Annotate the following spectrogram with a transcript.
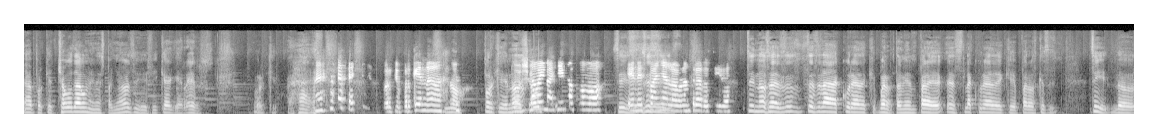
Ah, porque showdown en español significa guerreros. Porque, ajá. Porque, ¿por qué no? No, Porque no. No, No me imagino cómo sí, en sí, España sí. lo habrán traducido. Sí, no, o sea, es, es la cura de que, bueno, también para, es la cura de que para los que se- sí, lo-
